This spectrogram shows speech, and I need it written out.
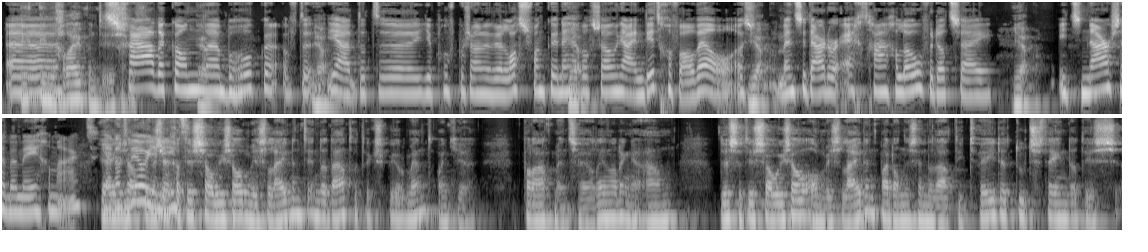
eh, in- ingrijpend is. schade kan Ja. berokken. Of de, ja. Dat je proefpersonen er last van kunnen hebben of zo. Nou, in dit geval wel. Als mensen daardoor echt gaan geloven dat zij Ja, iets naars hebben meegemaakt. Ja, je dat zou wil je zeggen, niet. het is sowieso misleidend inderdaad, het experiment. Want je praat mensen herinneringen aan. Dus het is sowieso al misleidend. Maar dan is inderdaad die tweede toetssteen, dat is,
